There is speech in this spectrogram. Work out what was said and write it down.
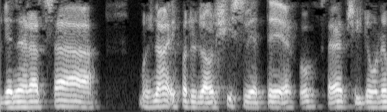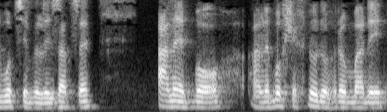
generace a možná i pro další světy, jako, které přijdou, nebo civilizace, anebo, anebo všechno dohromady.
